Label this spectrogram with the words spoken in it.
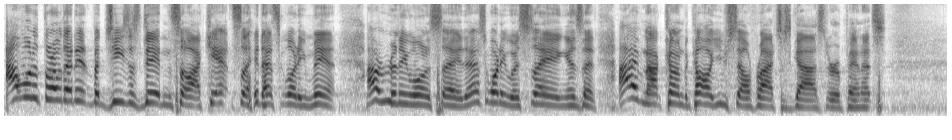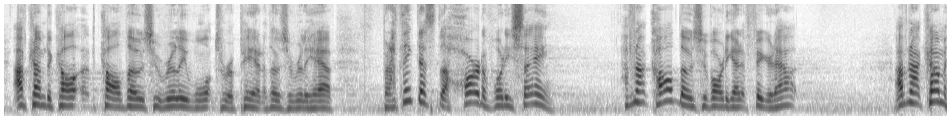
I want to throw that in, but Jesus didn't, so I can't say that's what he meant. I really want to say that's what he was saying is that I have not come to call you self righteous guys to repentance. I've come to call, call those who really want to repent, or those who really have. But I think that's the heart of what he's saying. I've not called those who've already got it figured out. I've not come,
